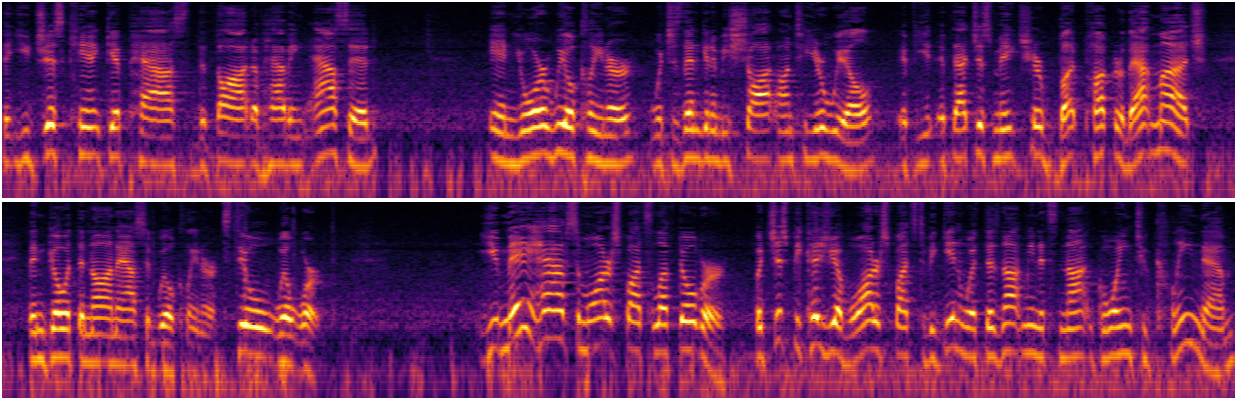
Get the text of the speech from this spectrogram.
that you just can't get past the thought of having acid in your wheel cleaner, which is then going to be shot onto your wheel, if you if that just makes your butt pucker that much, then go with the non-acid wheel cleaner. Still will work. You may have some water spots left over, but just because you have water spots to begin with does not mean it's not going to clean them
